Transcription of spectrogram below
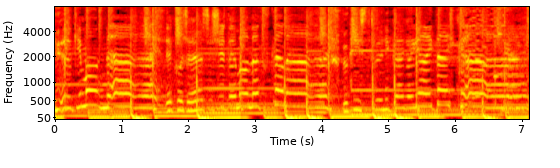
勇気もない。でこじゃらししても懐かない。無機質に輝いた光。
